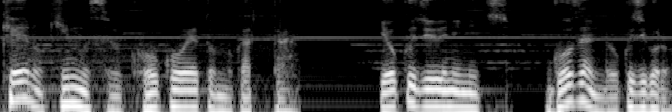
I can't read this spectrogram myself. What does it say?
K の勤務する高校へと向かった。翌12日、午前6時頃、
